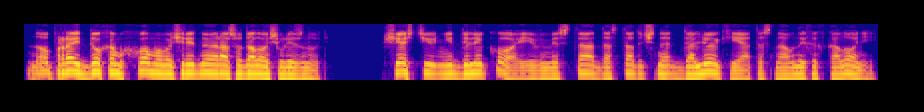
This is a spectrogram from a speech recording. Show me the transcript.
но пройдохам Хома в очередной раз удалось улизнуть. К счастью, недалеко и в места достаточно далекие от основных их колоний,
